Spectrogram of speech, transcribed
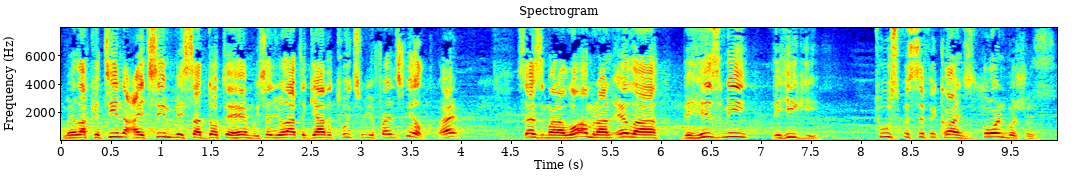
Melakatin aitzim misadotehem. We said you're allowed to gather twigs from your friend's field, right? Says Gemara, lo amran ela behizmi vihigi. Two specific kinds, thorn bushes.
